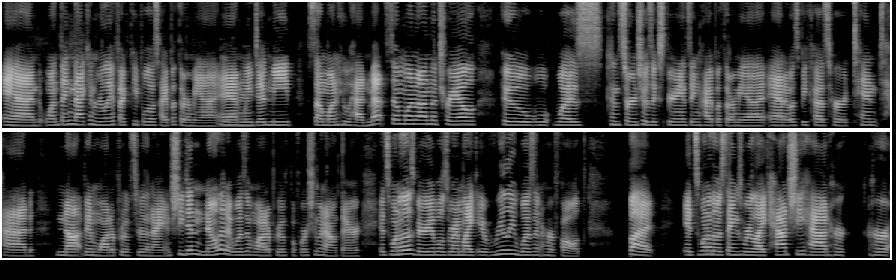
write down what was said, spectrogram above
And one thing that can really affect people is hypothermia. And we did meet someone who had met someone on the trail who w- was concerned she was experiencing hypothermia, and it was because her tent had not been waterproof through the night. And she didn't know that it wasn't waterproof before she went out there. It's one of those variables where I'm like, it really wasn't her fault. But it's one of those things where, like, had she had her her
